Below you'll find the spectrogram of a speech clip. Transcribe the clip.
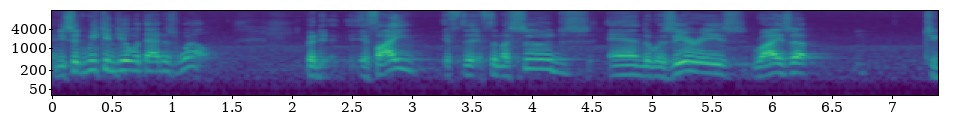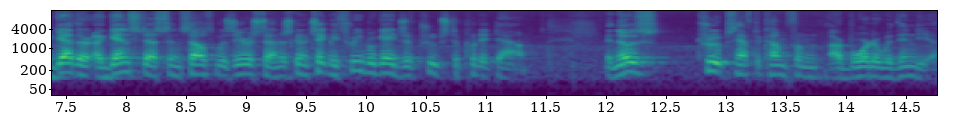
And he said, we can deal with that as well. But if, I, if, the, if the Masouds and the Waziris rise up together against us in South Waziristan, it's going to take me three brigades of troops to put it down. And those troops have to come from our border with India.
